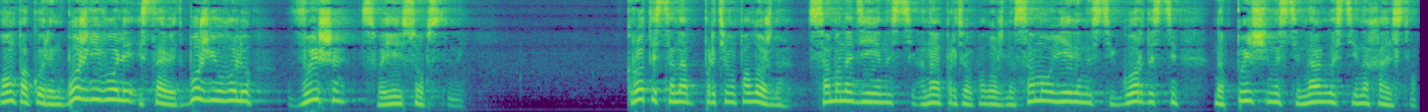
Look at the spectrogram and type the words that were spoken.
Он покорен Божьей воле и ставит Божью волю выше своей собственной. Кротость, она противоположна самонадеянности, она противоположна самоуверенности, гордости, напыщенности, наглости и нахальству.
